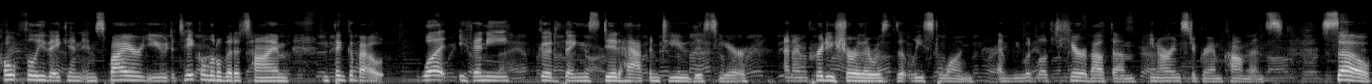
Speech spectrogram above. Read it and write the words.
Hopefully, they can inspire you to take a little bit of time and think about what, if any, good things did happen to you this year. And I'm pretty sure there was at least one, and we would love to hear about them in our Instagram comments. So,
